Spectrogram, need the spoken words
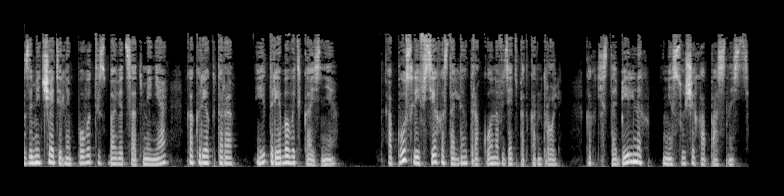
замечательный повод избавиться от меня, как ректора, и требовать казни. А после всех остальных драконов взять под контроль, как нестабильных, несущих опасность.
